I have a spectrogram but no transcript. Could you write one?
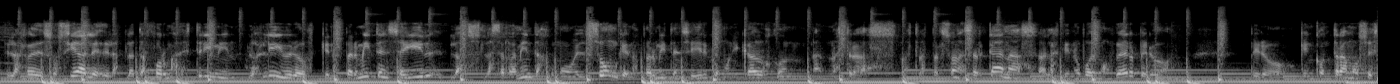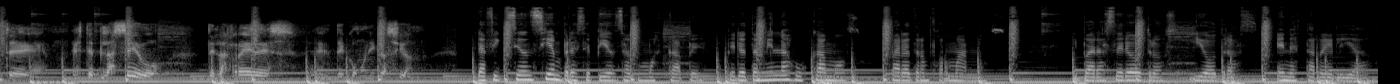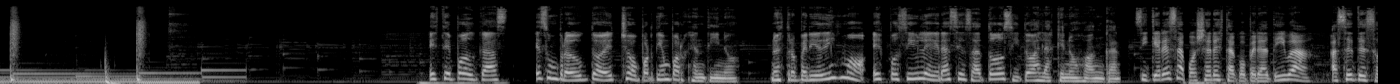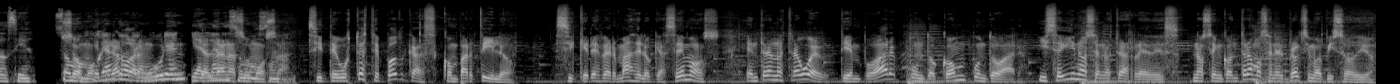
de las redes sociales, de las plataformas de streaming, los libros que nos permiten seguir, las, herramientas como el Zoom que nos permiten seguir comunicados con nuestras, nuestras personas cercanas, a las que no podemos ver, pero, pero que encontramos este, este placebo de las redes eh, de comunicación. La ficción siempre se piensa como escape, pero también las buscamos para transformarnos y para ser otros y otras en esta realidad. Este podcast es un producto hecho por Tiempo Argentino. Nuestro periodismo es posible gracias a todos y todas las que nos bancan. Si querés apoyar esta cooperativa, hacete socia. Somos, Somos Gerardo, Gerardo Aranguren y Aldana Somoza. Si te gustó este podcast, compartilo. Si querés ver más de lo que hacemos, entra a nuestra web tiempoar.com.ar y seguinos en nuestras redes. Nos encontramos en el próximo episodio.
